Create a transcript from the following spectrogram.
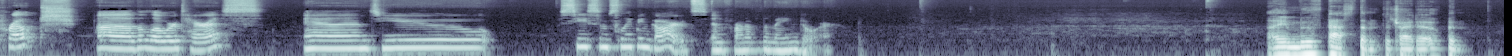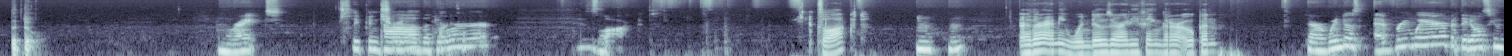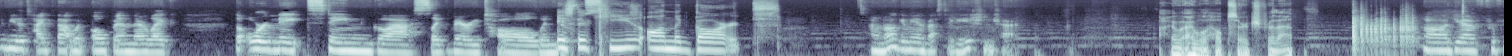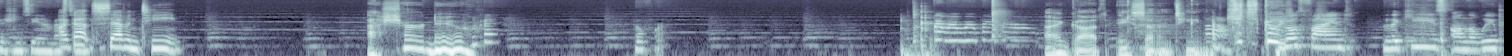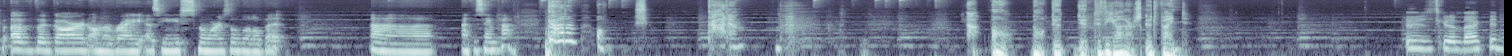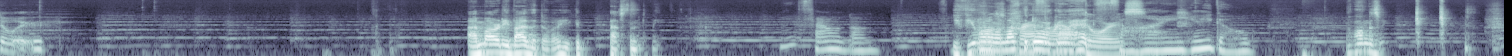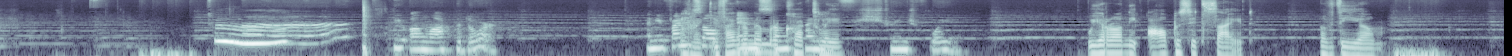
Approach uh, the lower terrace and you see some sleeping guards in front of the main door. I move past them to try to open the door. All right. Sleeping straight Uh, the hardcore. door is locked. It's locked. hmm Are there any windows or anything that are open? There are windows everywhere, but they don't seem to be the type that would open. They're like the ornate stained glass, like very tall windows. Is there keys on the guards? I don't know. Give me an investigation check. I, I will help search for that. Uh, do you have proficiency in investigation? I investigation? got 17. I sure do. Okay. Go for it. I got a 17. Wow. Just You both find the keys on the loop of the guard on the right as he snores a little bit uh, at the same time. Got him. Oh, sh- got him. Yeah. Oh, no, do, do, do the honors. Good find. We're just gonna lock the door. I'm already by the door. You could pass them to me. I found them. If you want to unlock the door, go around ahead. Doors. Fine, here you go. As long as we You unlock the door. And you find Alright, yourself if I in remember some kind correctly- of strange foyer. We are on the opposite side of the um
